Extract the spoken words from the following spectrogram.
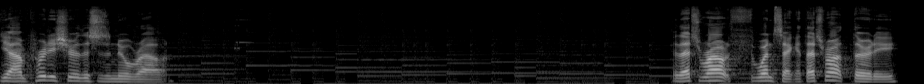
Yeah, I'm pretty sure this is a new route. That's route, one second, that's route 30.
